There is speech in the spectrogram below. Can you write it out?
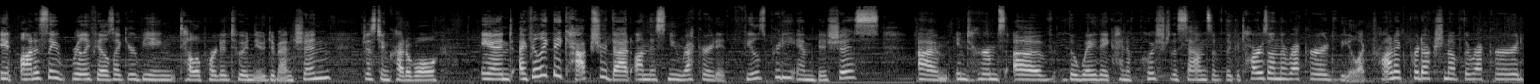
It honestly really feels like you're being teleported to a new dimension. Just incredible. And I feel like they captured that on this new record. It feels pretty ambitious um, in terms of the way they kind of pushed the sounds of the guitars on the record, the electronic production of the record.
